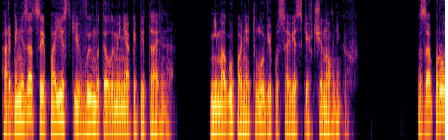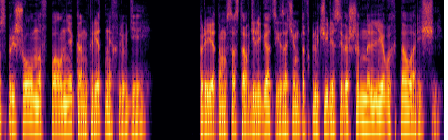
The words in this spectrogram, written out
Организация поездки вымотала меня капитально. Не могу понять логику советских чиновников. Запрос пришел на вполне конкретных людей. При этом в состав делегации зачем-то включили совершенно левых товарищей.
